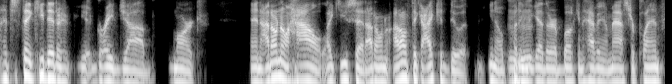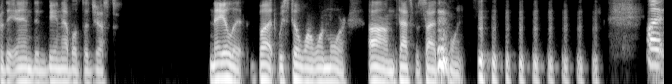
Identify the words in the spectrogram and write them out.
I just think he did a, a great job, Mark. And I don't know how, like you said, I don't, I don't think I could do it. You know, putting Mhm. together a book and having a master plan for the end and being able to just nail it. But we still want one more. Um, that's beside the point. Uh,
